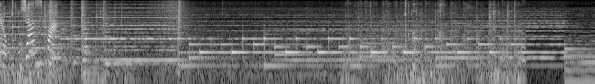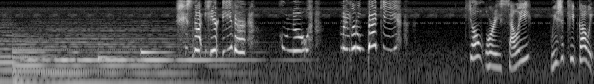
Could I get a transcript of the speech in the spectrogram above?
It'll be just fun. Selly. We should keep going.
